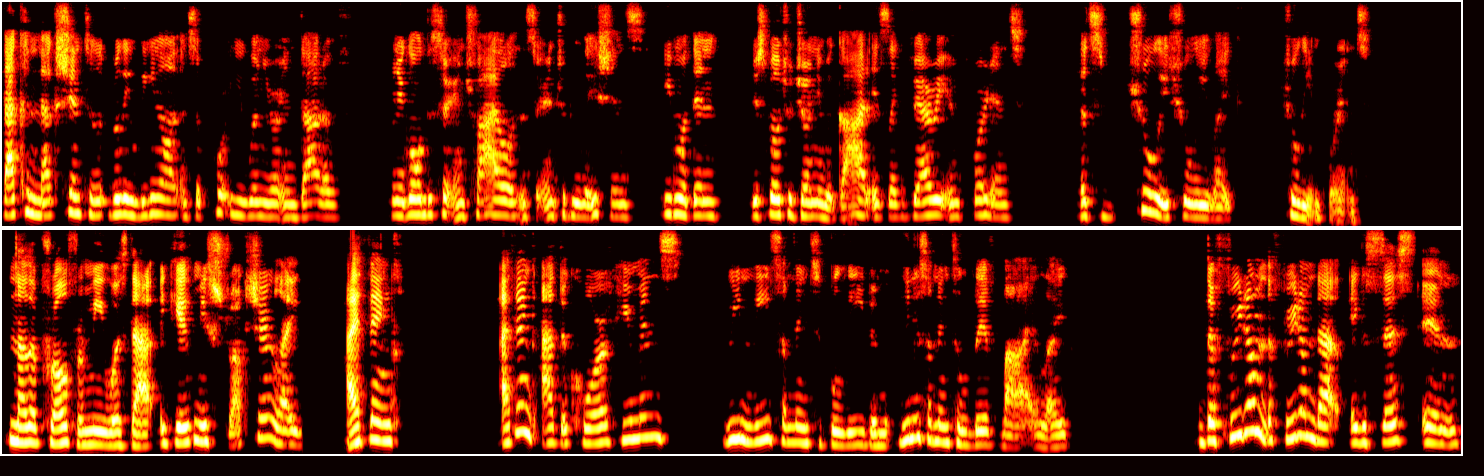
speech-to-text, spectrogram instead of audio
that connection to really lean on and support you when you're in doubt of when you're going through certain trials and certain tribulations, even within your spiritual journey with God, is like very important. It's truly, truly like truly important. Another pro for me was that it gave me structure. Like I think I think at the core humans we need something to believe in. We need something to live by. Like the freedom, the freedom that exists in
